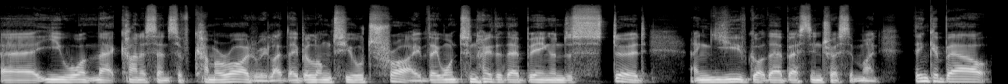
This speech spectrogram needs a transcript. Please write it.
uh, you want that kind of sense of camaraderie like they belong to your tribe. They want to know that they're being understood and you've got their best interest in mind. Think about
